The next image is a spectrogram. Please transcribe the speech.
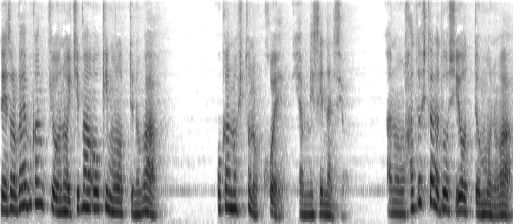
で、その外部環境の一番大きいものっていうのは、他の人の声や目線なんですよ。あの、外したらどうしようって思うのは、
